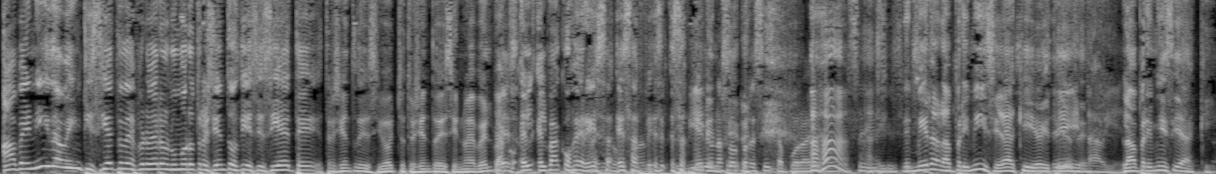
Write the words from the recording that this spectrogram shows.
Avenida 27 de febrero, número 317, 318, 319. Él va, Esa. él, él va a coger Ay, esa, no, esa, esa Y viene una sorpresita por ahí. Ajá. Sí, Ay, sí, sí, mira la primicia aquí. oíste, está bien. La primicia aquí.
